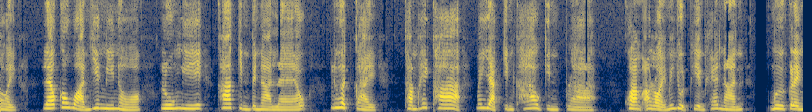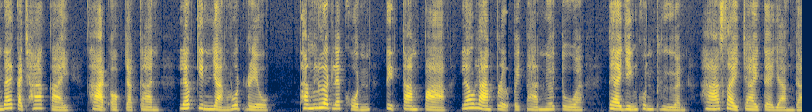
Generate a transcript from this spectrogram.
ร่อย แล้วก็หวานยิ่งนี้หนอ รู้งี้ข้ากินไปนานแล้ว เลือดไก่ทำให้ข้าไม่อยากกินข้าวกินปลา ความอร่อยไม่หยุดเพียงแค่นั้น มือเกรงได้กระชากไก่ ขาดออกจากกัน แล้วกินอย่างรวดเร็ว ทั้งเลือดและขนติดตามปากแล้วลามเปรอะไปตามเนื้อตัว แต่หญิงคนเถื่อนหาใส่ใจแต่อย่างใด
